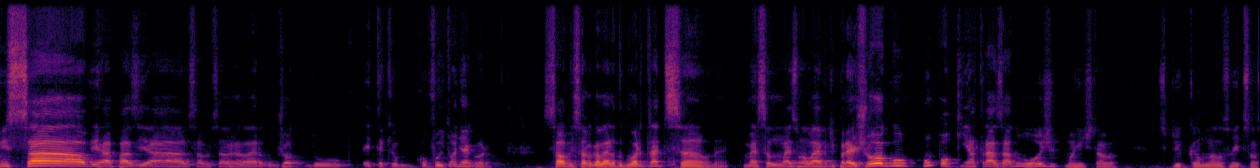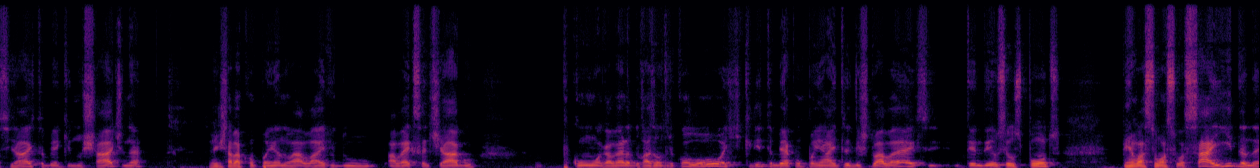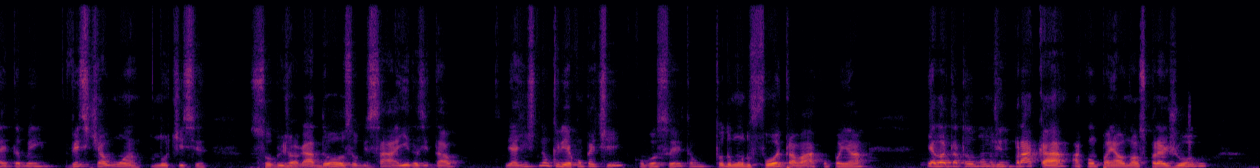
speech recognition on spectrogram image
Salve, salve, rapaziada. Salve, salve, galera do, do... Eita, que eu confundi todo agora. Salve, salve, galera do Glória e Tradição, né? Começando mais uma live de pré-jogo, um pouquinho atrasado hoje, como a gente estava explicando nas nossas redes sociais, também aqui no chat, né? A gente estava acompanhando a live do Alex Santiago com a galera do Razão Tricolor. A gente queria também acompanhar a entrevista do Alex, entender os seus pontos em relação à sua saída, né? Também ver se tinha alguma notícia sobre o jogador, sobre saídas e tal. E a gente não queria competir com você, então todo mundo foi para lá acompanhar. E agora tá todo mundo vindo para cá acompanhar o nosso pré-jogo.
